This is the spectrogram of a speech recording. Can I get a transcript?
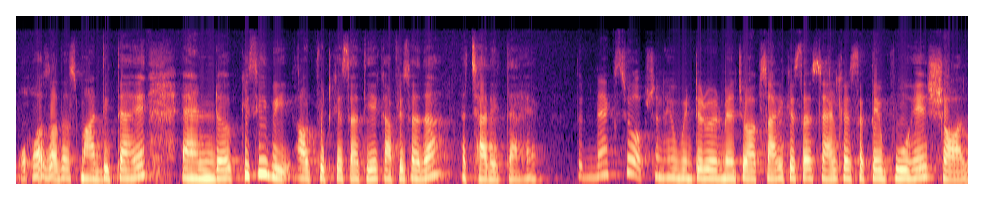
बहुत ज़्यादा स्मार्ट दिखता है एंड किसी भी आउटफिट के साथ ये काफ़ी ज़्यादा अच्छा दिखता है। तो नेक्स्ट जो ऑप्शन है विंटर वेयर में जो आप साड़ी के साथ स्टाइल कर सकते हैं, वो है शॉल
